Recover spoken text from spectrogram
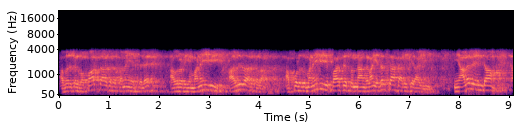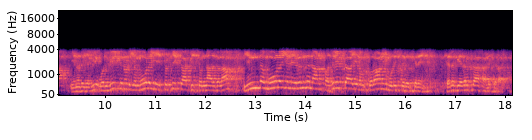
அவர்கள் வப்பாத்தாகிற சமயத்தில் அவருடைய மனைவி அழுதார்களாம். அப்பொழுது மனைவியை பார்த்து சொன்னாங்களாம் எதற்காக அழைக்கிறாய் நீ? அழ வேண்டாம். என்னுடைய வீ ஒரு வீட்டினுடைய மூளையை சுட்டிக்காட்டி சொன்னார்களாம். இந்த மூளையில் இருந்து நான் பதினெட்டாயிரம் குரானை முடித்திருக்கிறேன். பிறகு எதற்காக அழைக்கிறாய்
